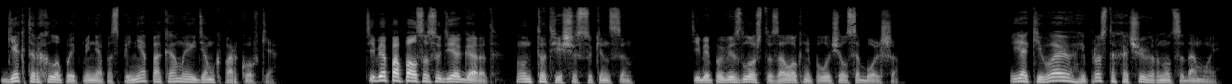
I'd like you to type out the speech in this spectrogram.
Гектор хлопает меня по спине, пока мы идем к парковке. «Тебе попался судья Гаррет, он тот еще сукин сын. Тебе повезло, что залог не получился больше. Я киваю и просто хочу вернуться домой.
